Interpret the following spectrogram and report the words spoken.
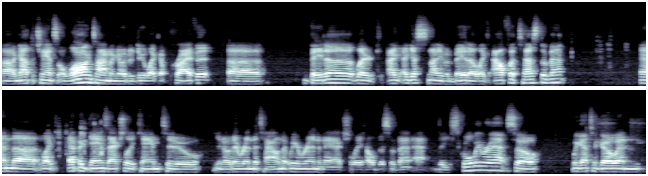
uh, got the chance a long time ago to do like a private uh, beta, like I, I guess not even beta, like alpha test event. And uh, like Epic Games actually came to, you know, they were in the town that we were in, and they actually held this event at the school we were at. So we got to go and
